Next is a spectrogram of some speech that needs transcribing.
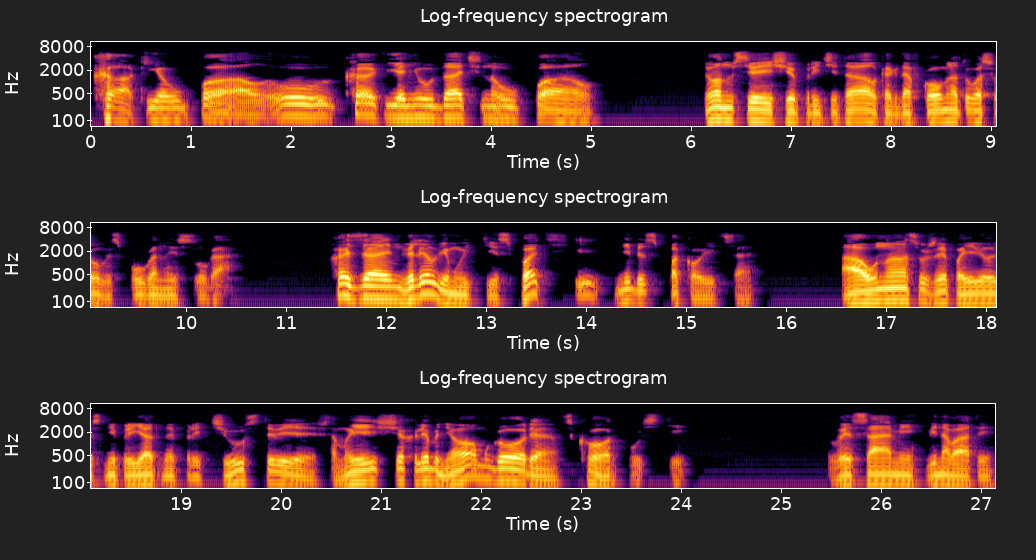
«Как я упал! О, как я неудачно упал!» Он все еще причитал, когда в комнату вошел испуганный слуга. Хозяин велел ему идти спать и не беспокоиться. А у нас уже появилось неприятное предчувствие, что мы еще хлебнем горя с корпусти. Вы сами виноваты,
